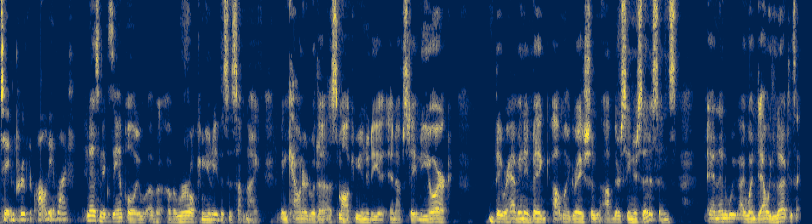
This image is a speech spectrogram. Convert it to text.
to improve the quality of life. And as an example of a, of a rural community, this is something I encountered with a, a small community in upstate New York. They were having a big outmigration of their senior citizens. And then we, I went down, we looked, it's like,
